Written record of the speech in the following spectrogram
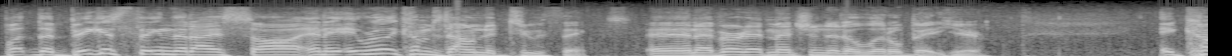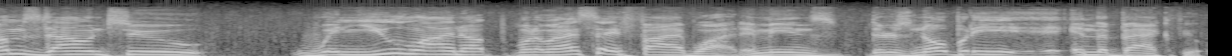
But the biggest thing that I saw, and it really comes down to two things, and I've already mentioned it a little bit here. It comes down to when you line up, when I say five wide, it means there's nobody in the backfield.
